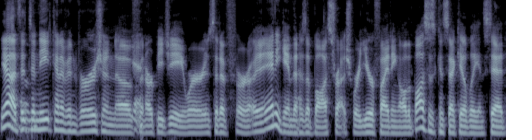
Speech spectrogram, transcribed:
Yeah, it's, it's a Um, neat kind of inversion of yeah. an RPG where instead of or any game that has a boss rush where you're fighting all the bosses consecutively, instead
